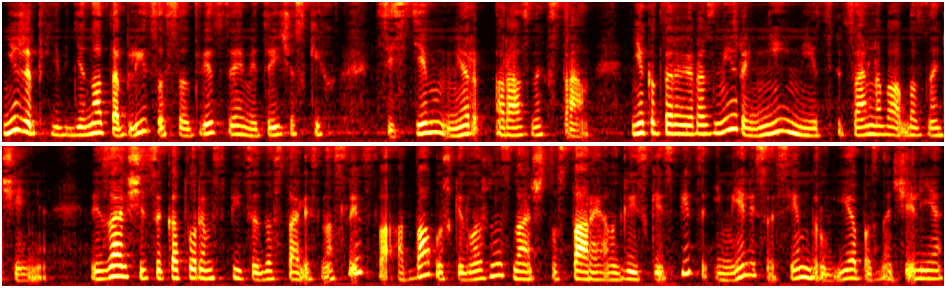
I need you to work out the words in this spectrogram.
Ниже приведена таблица соответствия метрических систем мер разных стран. Некоторые размеры не имеют специального обозначения. Вязальщицы, которым спицы достались в наследство от бабушки, должны знать, что старые английские спицы имели совсем другие обозначения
